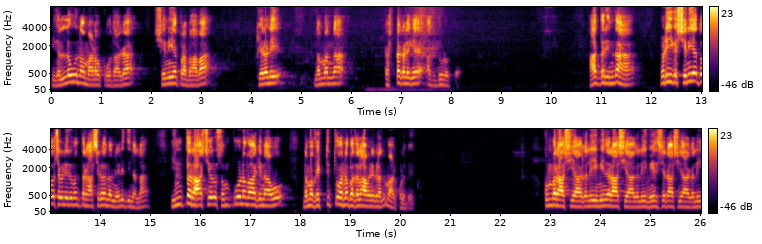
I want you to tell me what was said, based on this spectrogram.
ಇದೆಲ್ಲವೂ ನಾವು ಮಾಡೋಕ್ಕೆ ಹೋದಾಗ ಶನಿಯ ಪ್ರಭಾವ ಕೆರಳಿ ನಮ್ಮನ್ನು ಕಷ್ಟಗಳಿಗೆ ಅದು ದೂಡುತ್ತೆ. ಆದ್ದರಿಂದ ನೋಡಿ ಈಗ ಶನಿಯ ದೋಷಗಳಿರುವಂಥ ರಾಶಿಗಳನ್ನು ನಾನು ಹೇಳಿದ್ದೀನಲ್ಲ, ಇಂಥ ರಾಶಿಯರು ಸಂಪೂರ್ಣವಾಗಿ ನಾವು ನಮ್ಮ ವ್ಯಕ್ತಿತ್ವವನ್ನು ಬದಲಾವಣೆಗಳನ್ನು ಮಾಡಿಕೊಳ್ಬೇಕು. ಕುಂಭರಾಶಿಯಾಗಲಿ, ಮೀನರಾಶಿಯಾಗಲಿ, ಮೇಷರಾಶಿಯಾಗಲಿ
